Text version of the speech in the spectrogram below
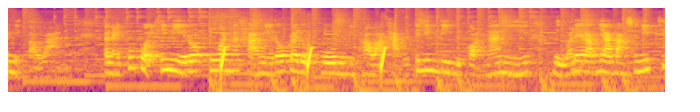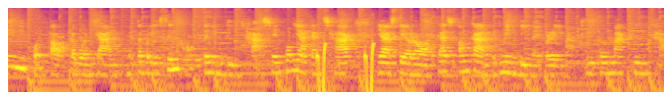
unit ต่อวัน แต่ในผู้ป่วยที่มีโรคอ้วนนะคะ มีโรคกระดูกพรุนมีภาวะขาดวิตามินดีอยู่ก่อนหน้านี้ หรือว่าได้รับยาบางชนิดที่มีผลต่อกระบวนการเมตาบอลิซึมของวิตามินดีค่ะ เช่นพวกยากันชัก ยาสเตียรอยด์ก็จะต้องการวิตามินดีในปริมาณที่เพิ่มมากขึ้นค่ะ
